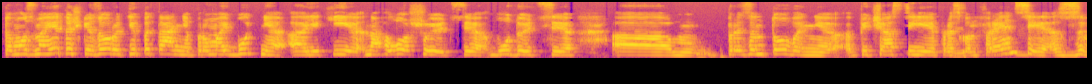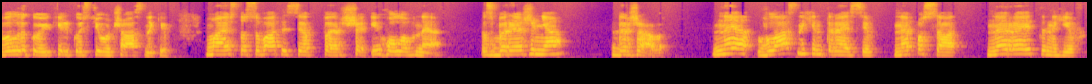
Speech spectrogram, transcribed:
Тому з моєї точки зору, ті питання про майбутнє, е, які наголошують, будуть е, презентовані під час цієї прес-конференції з великою кількістю учасників, має стосуватися перше і головне збереження держави, не власних інтересів, не посад, не рейтингів,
